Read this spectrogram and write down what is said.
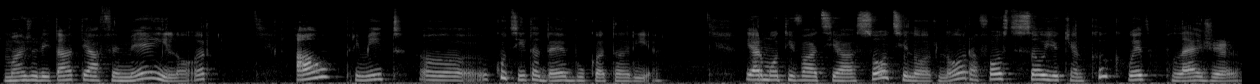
Majoritatea femeilor au primit uh, cuțite de bucătărie. Iar motivația soților lor a fost so you can cook with pleasure,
